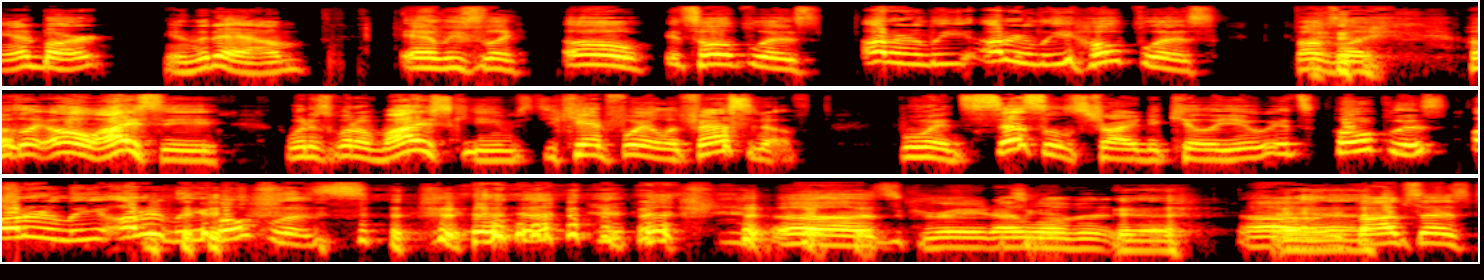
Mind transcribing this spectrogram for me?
and Bart in the dam, and Lisa's like, "Oh, it's hopeless, utterly, utterly hopeless." Bob's like, "I was like, oh, I see. When it's one of my schemes, you can't foil it fast enough. But when Cecil's trying to kill you, it's hopeless, utterly, utterly hopeless." oh, it's great. I That's love it. yeah. Uh. Bob says,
